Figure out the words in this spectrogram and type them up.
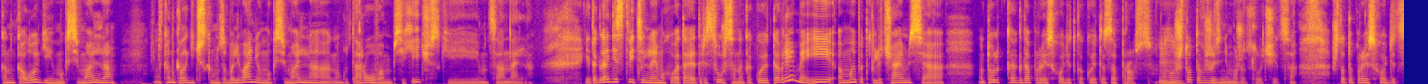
к онкологии максимально к онкологическому заболеванию максимально ну, здоровым психически и эмоционально. И тогда действительно ему хватает ресурса на какое-то время, и мы подключаемся ну, только когда происходит какой-то запрос. Угу. Ну, что-то в жизни может случиться, что-то происходит с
